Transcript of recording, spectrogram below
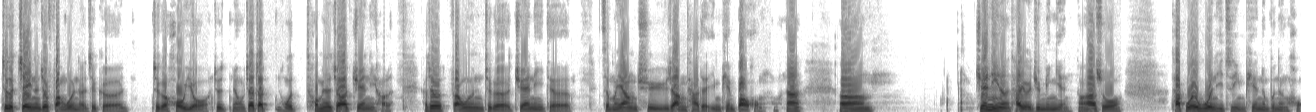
这个 Jay 呢，就访问了这个。这个 Hoyo 就我叫叫我后面就叫他 Jenny 好了，他就访问这个 Jenny 的怎么样去让他的影片爆红。那嗯，Jenny 呢，他有一句名言啊，他说他不会问一支影片能不能红，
